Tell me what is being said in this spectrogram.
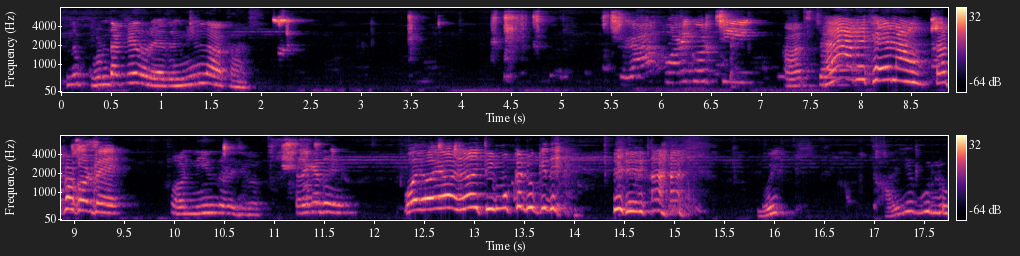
কিন্তু ফোনটা কে ধরে আছে? নীল না আকাশ? আচ্ছা। হ্যাঁ আগে খেয়ে নাও তারপর করবে। ও নীল ধরেছিল। রেখে দে ওই ওই ওই ওই তুই মুখে ঢুকি দে। ওই খাই এগুলো?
